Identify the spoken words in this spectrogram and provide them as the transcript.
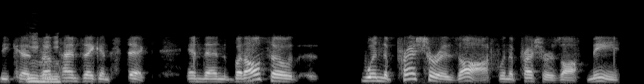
because Mhm. sometimes they can stick, and then but also when the pressure is off, when the pressure is off me,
